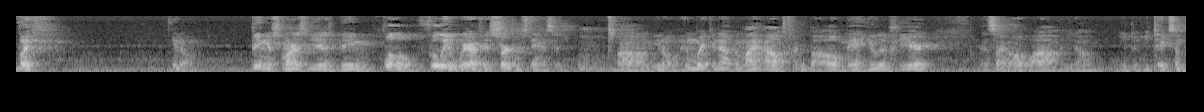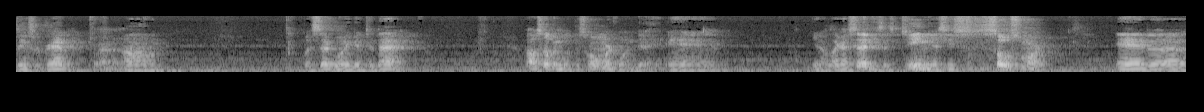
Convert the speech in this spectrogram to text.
with you know being as smart as he is, being full fully aware of his circumstances. Mhm. Um, you know, him waking up in my house talking about, oh man, you live here. And it's like, oh wow, you know, you do, you take some things for granted. Right. Um, but segueing into that, I was helping with his homework one day, and you know, like I said, he's a genius. He's so smart, and uh,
